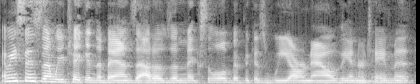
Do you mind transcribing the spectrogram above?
I mean, since then we've taken the bands out of the mix a little bit because we are now the entertainment.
